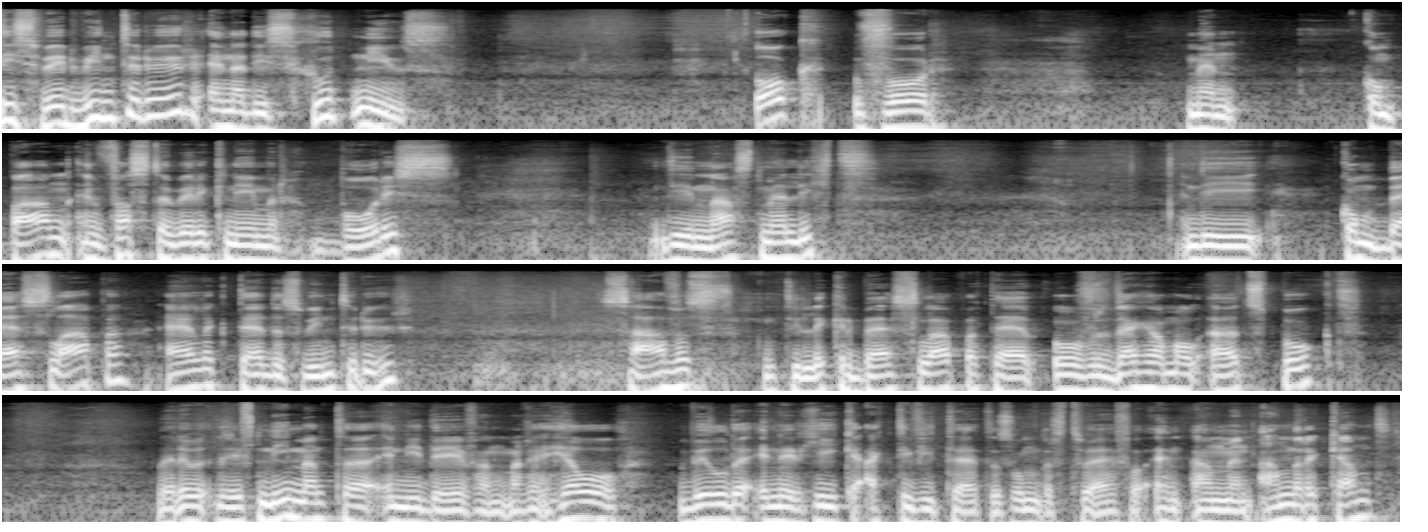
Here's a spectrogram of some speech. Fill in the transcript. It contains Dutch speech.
Het is weer winteruur en dat is goed nieuws. Ook voor mijn compaan en vaste werknemer Boris, die naast mij ligt. Die komt bijslapen eigenlijk tijdens winteruur. S'avonds komt hij lekker bijslapen, wat hij overdag allemaal uitspookt. Daar heeft niemand eh, een idee van, maar heel wilde, energieke activiteiten zonder twijfel. En aan mijn andere kant,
